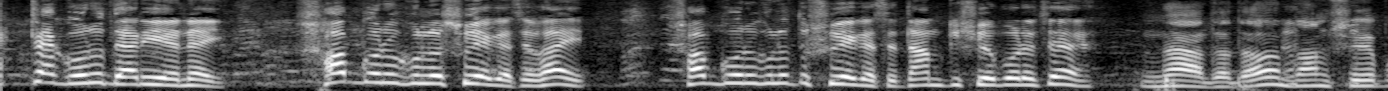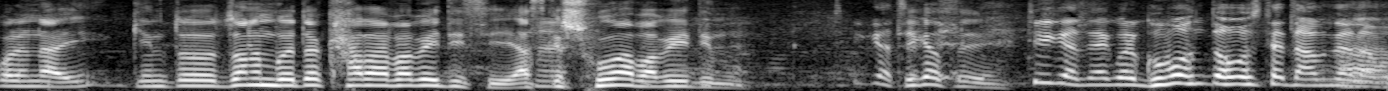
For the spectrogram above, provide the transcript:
একটা গরু দাঁড়িয়ে নাই। সব গরুগুলো শুয়ে গেছে ভাই। সব গরুগুলো তো শুয়ে গেছে। দাম কি শুয়ে পড়েছে? না দাদা দাম শুয়ে পড়ে নাই। কিন্তু জন্ম বই তো খারাপ ভাবেই দিছি। আজকে শোয়া ভাবেই দিব। ঠিক আছে। ঠিক আছে? ঠিক আছে একবার ঘুমন্ত অবস্থায় দাম জানাব।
